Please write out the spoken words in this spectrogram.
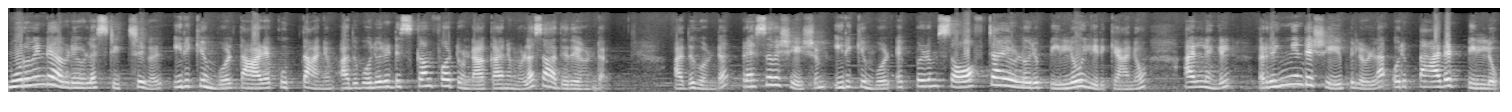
മുറിവിന്റെ അവിടെയുള്ള സ്റ്റിച്ചുകൾ ഇരിക്കുമ്പോൾ താഴെ കുത്താനും അതുപോലെ ഒരു ഡിസ്കംഫർട്ട് ഉണ്ടാക്കാനുമുള്ള സാധ്യതയുണ്ട്. അതുകൊണ്ട് പ്രസവശേഷം ഇരിക്കുമ്പോൾ എപ്പോഴും സോഫ്റ്റായുള്ള ഒരു പില്ലോയിൽ ഇരിക്കാനോ അല്ലെങ്കിൽ റിങ്ങിന്റെ ഷേപ്പിലുള്ള ഒരു പാഡഡ് പില്ലോ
